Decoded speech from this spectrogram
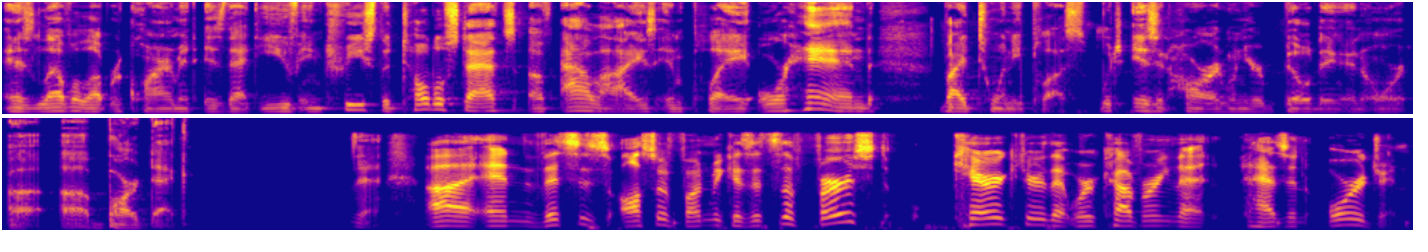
And his level up requirement is that you've increased the total stats of allies in play or hand by 20 plus, which isn't hard when you're building an or uh, a Bard deck. Yeah. Uh, and this is also fun because it's the first character that we're covering that has an origin.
